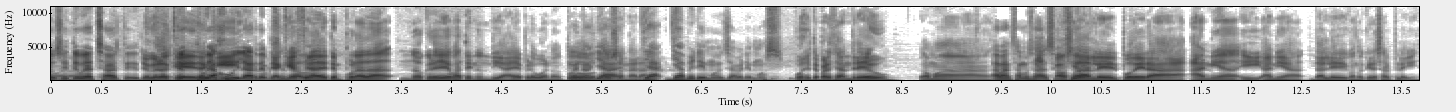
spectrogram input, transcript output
estos, ¿eh? bueno. Te voy a echar, te, Yo creo que. te, voy a jubilar de De aquí a presentador. final de temporada no creo que va a tener un día, ¿eh? Pero bueno, todo, bueno, todo ya, se andará. ya, ya veremos, ya veremos. Pues si te parece, Andreu, vamos a. Avanzamos a la Vamos a sección. darle el poder a Ania. Y Ania, dale cuando quieras al play.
